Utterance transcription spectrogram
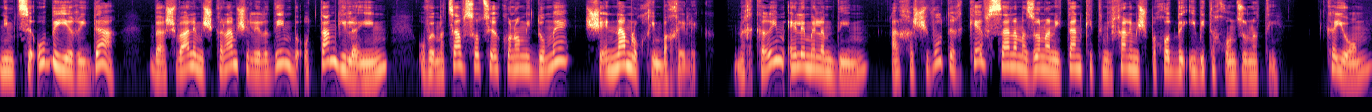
נמצאו בירידה בהשוואה למשקלם של ילדים באותם גילאים ובמצב סוציו-אקונומי דומה שאינם לוקחים בה חלק. מחקרים אלה מלמדים על חשיבות הרכב סל המזון הניתן כתמיכה למשפחות באי ביטחון תזונתי. כיום,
